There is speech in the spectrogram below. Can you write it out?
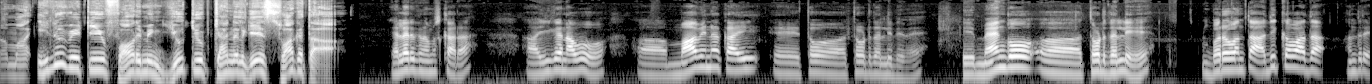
ನಮ್ಮ ಇನೋವೇಟಿವ್ ಫಾರ್ಮಿಂಗ್ ಯೂಟ್ಯೂಬ್ ಚಾನೆಲ್ಗೆ ಸ್ವಾಗತ. ಎಲ್ಲರಿಗೂ ನಮಸ್ಕಾರ. ಈಗ ನಾವು ಮಾವಿನಕಾಯಿ ತೋ, ತೋಟದಲ್ಲಿದ್ದೇವೆ. ಈ ಮ್ಯಾಂಗೋ ತೋಟದಲ್ಲಿ ಬರುವಂಥ ಅಧಿಕವಾದ, ಅಂದರೆ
